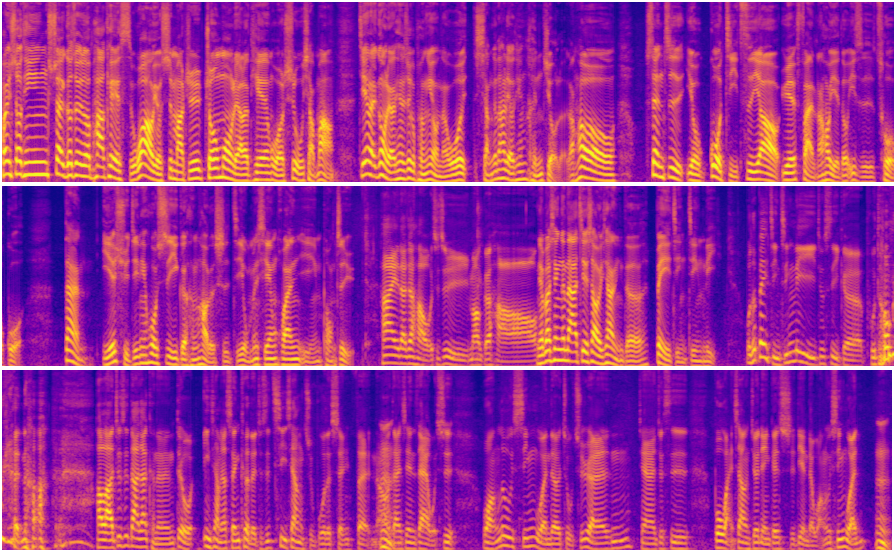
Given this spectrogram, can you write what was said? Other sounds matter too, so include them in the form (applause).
欢迎收听帅哥最多的 Podcast，哇，有事吗？之周末聊聊天，我是吴小茂。今天来跟我聊天的这个朋友呢，我想跟他聊天很久了，然后甚至有过几次要约饭，然后也都一直错过。但也许今天或是一个很好的时机，我们先欢迎彭志宇。嗨，大家好，我是志宇，茂哥好。你要不要先跟大家介绍一下你的背景经历？我的背景经历就是一个普通人啊。好啦，就是大家可能对我印象比较深刻的就是气象主播的身份，然后但现在我是网络新闻的主持人，现在就是播晚上九点跟十点的网络新闻。嗯，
